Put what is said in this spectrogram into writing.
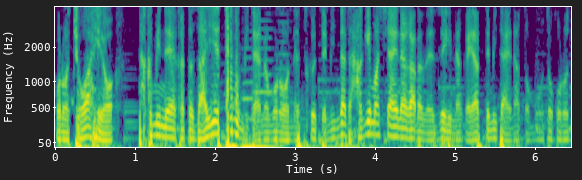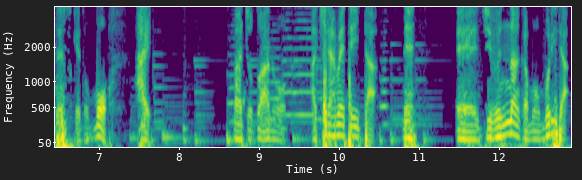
この調和兵を、匠の館ダイエット部みたいなものをね、作ってみんなで励まし合いながらね、ぜひなんかやってみたいなと思うところですけども、はい。まあ、ちょっとあの、諦めていた、ね、えー、自分なんかもう無理だ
